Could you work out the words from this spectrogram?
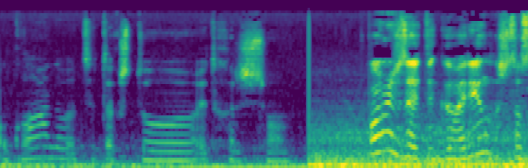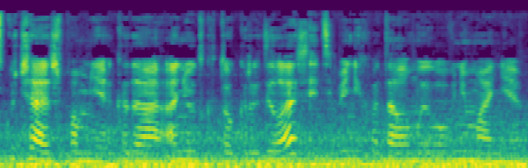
укладываться, так что это хорошо. Помнишь, за ты говорил, что скучаешь по мне, когда Анютка только родилась, и тебе не хватало моего внимания?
